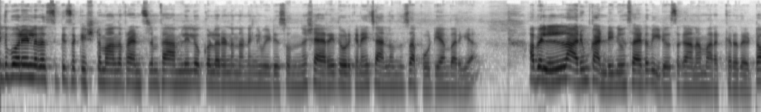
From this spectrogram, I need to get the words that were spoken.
ഇതുപോലെയുള്ള റെസിപ്പീസൊക്കെ ഇഷ്ടമാകുന്ന ഫ്രണ്ട്സിനും ഫാമിലിയിലും ഒക്കെ ഉള്ളവരുണ്ടെന്നുണ്ടെങ്കിൽ വീഡിയോസ് ഒന്ന് ഷെയർ ചെയ്ത് കൊടുക്കണേ. ചാനൽ ഒന്ന് സപ്പോർട്ട് ചെയ്യാൻ പറയുക. അപ്പോൾ എല്ലാവരും കണ്ടിന്യൂസ് ആയിട്ട് വീഡിയോസ് കാണാൻ മറക്കരുത് കേട്ടോ.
